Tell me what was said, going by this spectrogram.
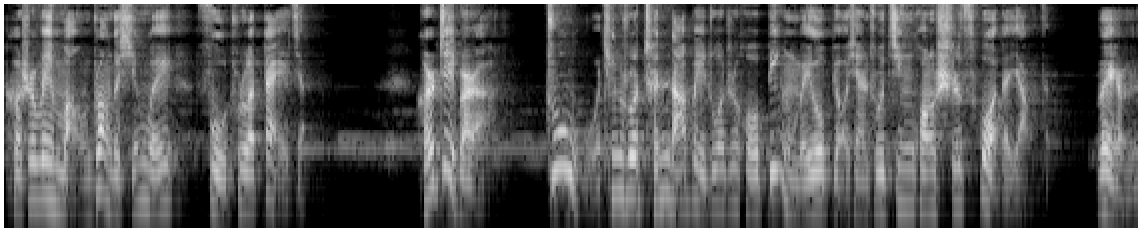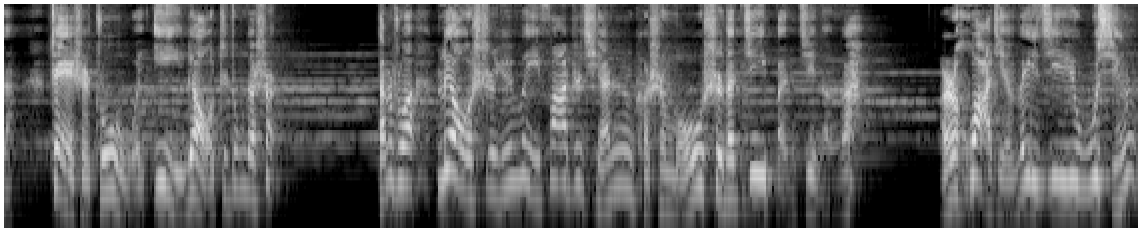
可是为莽撞的行为付出了代价。可是这边啊，朱武听说陈达被捉之后，并没有表现出惊慌失措的样子。为什么呢？这是朱武意料之中的事儿。咱们说，料事于未发之前，可是谋士的基本技能啊。而化解危机于无形，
